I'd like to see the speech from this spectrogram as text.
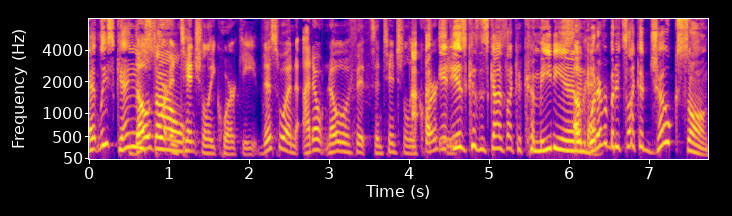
at least Gangnam Those Style. were intentionally quirky. This one, I don't know if it's intentionally I- quirky. It is because this guy's like a comedian and whatever, but it's like a joke song.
